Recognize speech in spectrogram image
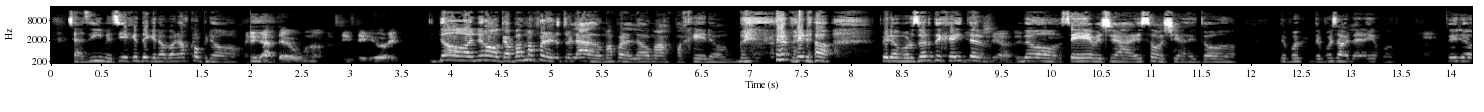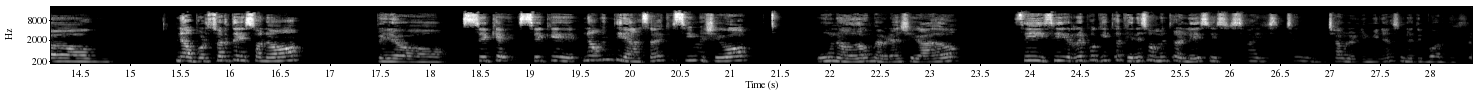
O sea, sí, me sigue gente que no conozco, pero. ¿Generaste algunos así seguidores? No, no, capaz más para el otro lado, más para el lado más pajero. pero, pero por suerte, hater. No, sí, me llega, eso llega de todo. Después, después hablaremos. Claro. Pero. No, por suerte eso no. Pero sé que, sé que. No, mentira, ¿sabes que sí me llegó? Uno o dos me habrán llegado. Sí, sí, re poquito que en ese momento lo lees y dices, ay, este chau, lo eliminas y no te importa. Sí.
